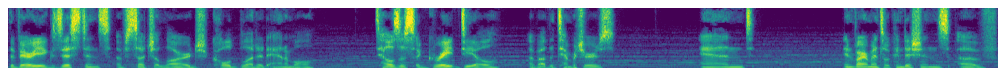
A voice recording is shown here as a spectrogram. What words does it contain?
The very existence of such a large, cold blooded animal tells us a great deal about the temperatures and environmental conditions of,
